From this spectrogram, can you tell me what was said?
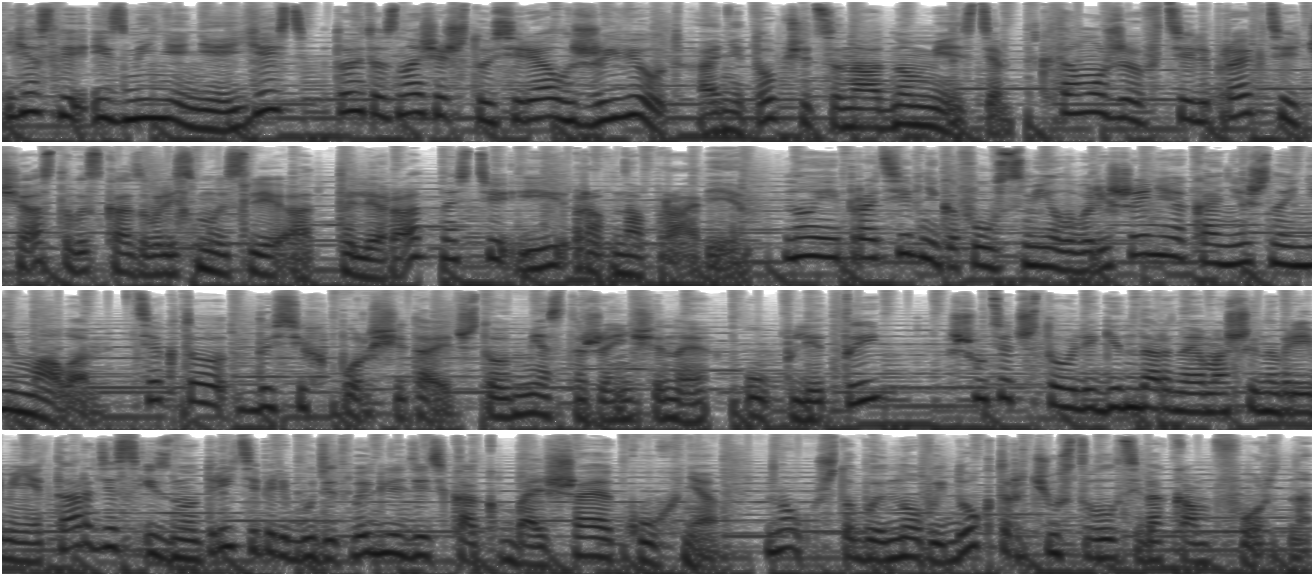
Если изменения есть, то это значит, что сериал живет, а не топчется на одном месте. К тому же в телепроекте часто высказывались мысли о толерантности и равноправии. Но и противников у смелого решения, конечно, немало. Те, кто до сих пор считает, что место женщины у плиты, шутят, что легендарная машина времени Тардис изнутри теперь будет выглядеть как большая кухня. Ну, чтобы новый доктор чувствовал себя комфортно.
